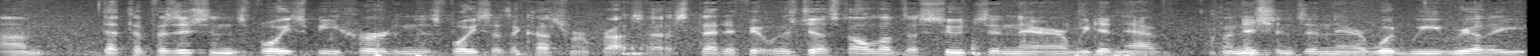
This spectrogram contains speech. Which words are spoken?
um, that the physician's voice be heard in this voice of the customer process. That if it was just all of the suits in there, we didn't have clinicians in there, would we really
